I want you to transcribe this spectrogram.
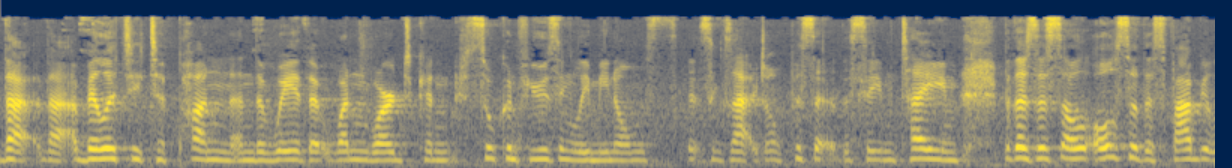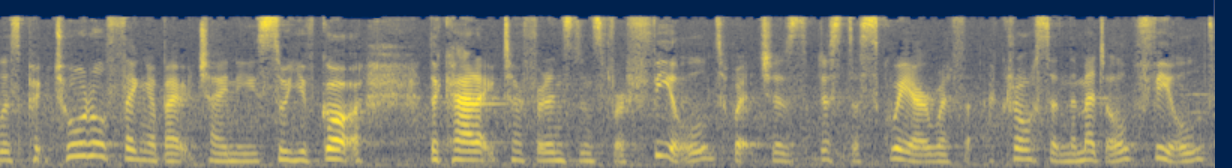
that, that ability to pun and the way that one word can so confusingly mean almost its exact opposite at the same time. But there's this also this fabulous pictorial thing about Chinese. So you've got the character, for instance, for field, which is just a square with a cross in the middle, field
